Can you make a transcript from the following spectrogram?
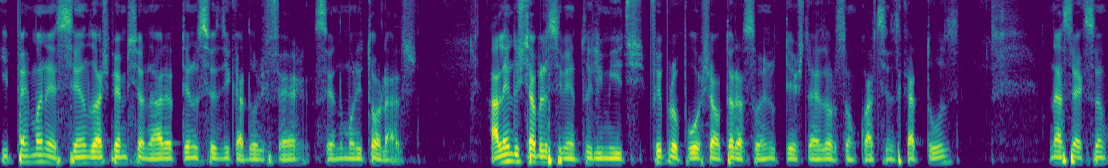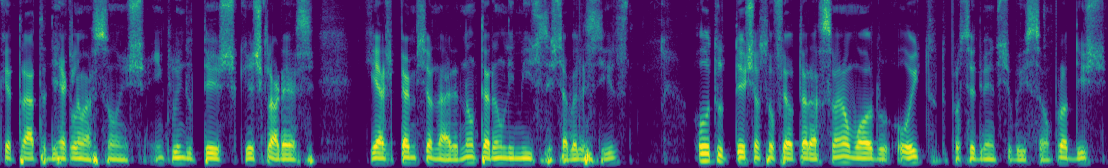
e permanecendo as permissionárias tendo seus indicadores FER sendo monitorados. Além do estabelecimento dos limites, foi proposta alterações no texto da Resolução 414, na secção que trata de reclamações, incluindo o texto que esclarece que as permissionárias não terão limites estabelecidos. Outro texto a sofrer alteração é o módulo 8 do procedimento de distribuição PRODIST.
